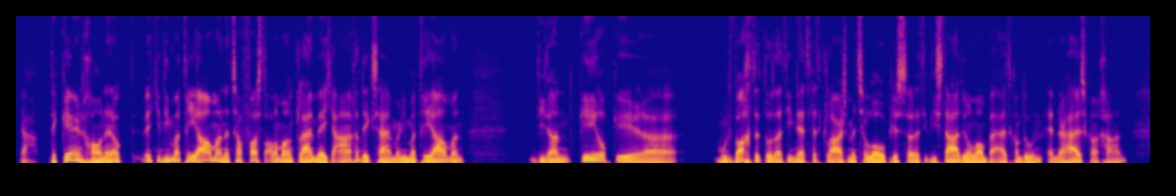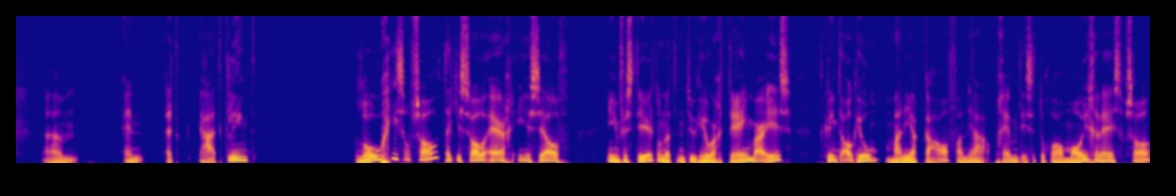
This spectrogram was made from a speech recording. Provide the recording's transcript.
ja, de kern gewoon. En ook, weet je, die materiaalman, het zal vast allemaal een klein beetje aangedikt zijn, maar die materiaalman die dan keer op keer eh, moet wachten totdat hij net vet klaar is met zijn loopjes, zodat hij die stadionlampen uit kan doen en naar huis kan gaan. Ehm, en het, ja, het klinkt logisch of zo, dat je zo erg in jezelf investeert, omdat het natuurlijk heel erg trainbaar is. Het klinkt ook heel maniacaal, van ja, op een gegeven moment is het toch wel mooi geweest of zo.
